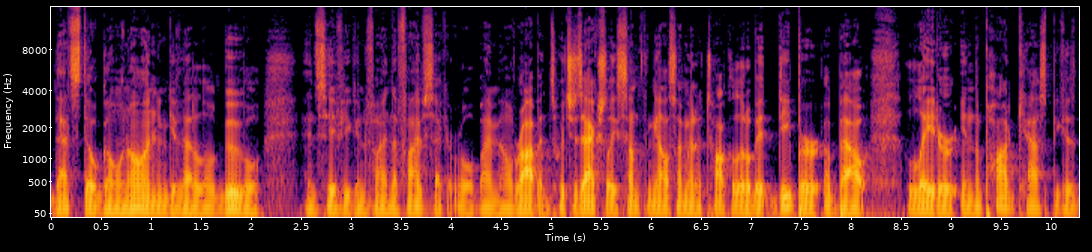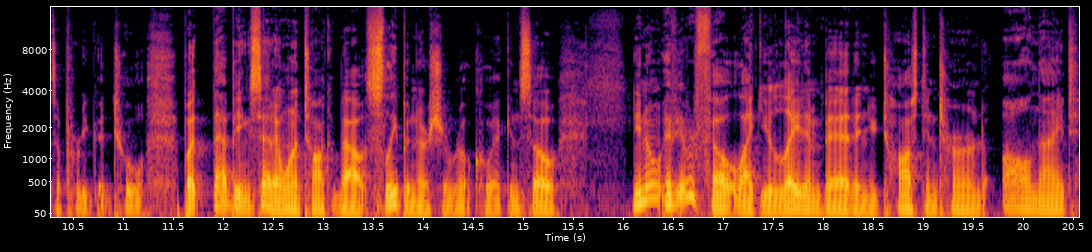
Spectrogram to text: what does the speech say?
that's still going on, you can give that a little Google and see if you can find the five second rule by Mel Robbins, which is actually something else I'm going to talk a little bit deeper about later in the podcast because it's a pretty good tool. But that being said, I want to talk about sleep inertia real quick. And so, you know, have you ever felt like you laid in bed and you tossed and turned all night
